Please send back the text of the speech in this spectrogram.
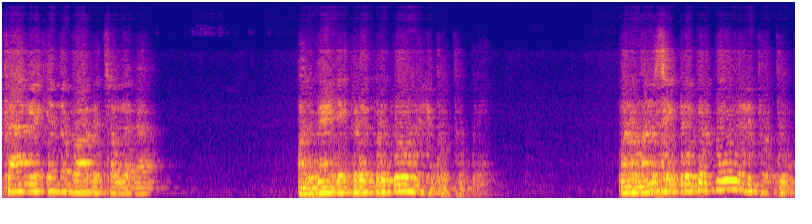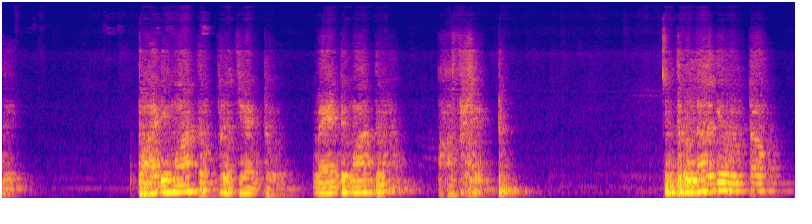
ఫ్యాన్ల కింద బాగా చల్లగా. మన మైండ్ ఎక్కడెక్కడికో వెళ్ళిపోతుంది. మన మనసు ఎక్కడెక్కడికో వెళ్ళిపోతుంది. బాడీ మాత్రం ప్రజెంట్ మైండ్ మాత్రం ఆబ్సెంట్. ఇప్పుడు ఇలాగే ఉంటాం.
